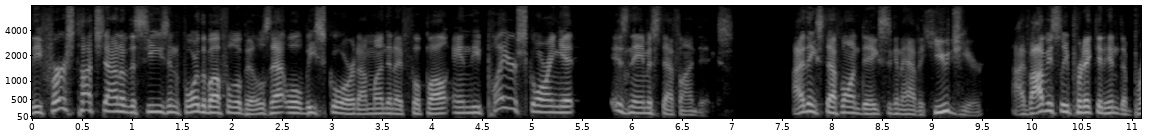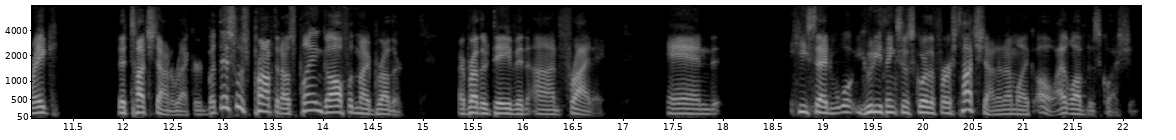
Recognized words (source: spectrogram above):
the first touchdown of the season for the Buffalo Bills that will be scored on Monday Night Football, and the player scoring it, his name is Stefon Diggs. I think Stefon Diggs is going to have a huge year. I've obviously predicted him to break the touchdown record, but this was prompted. I was playing golf with my brother, my brother David, on Friday, and he said, well, "Who do you think's going to score the first touchdown?" And I'm like, "Oh, I love this question."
